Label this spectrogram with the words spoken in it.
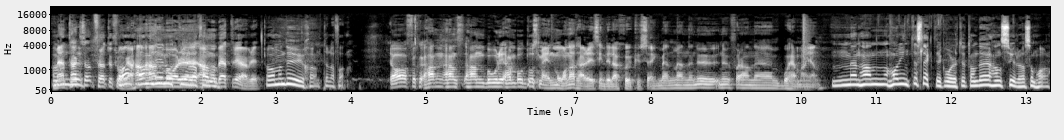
Ja, Men det- tack så för att du frågar. Ja, Han, men det han, mår, han mår bättre i övrigt. Ja, men det är ju skönt i alla fall. Ja, han, han, han, bor, han bodde hos mig en månad här i sin lilla sjukhussäng. Men, men nu, nu får han eh, bo hemma igen. Men han har inte släktrekordet, utan det är hans syrra som har.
